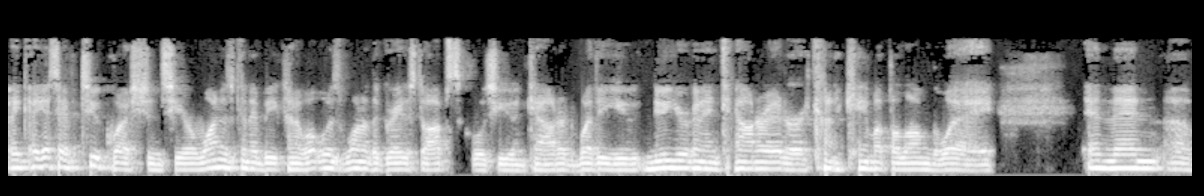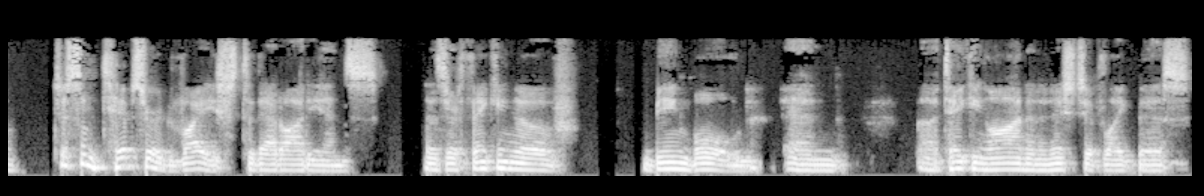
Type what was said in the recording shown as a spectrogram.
I, I guess I have two questions here. One is going to be kind of what was one of the greatest obstacles you encountered, whether you knew you were going to encounter it or it kind of came up along the way. And then um, just some tips or advice to that audience as they're thinking of being bold and uh, taking on an initiative like this.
